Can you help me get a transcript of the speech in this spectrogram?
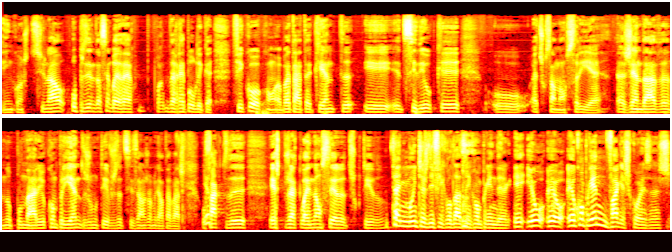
inconstitucional. O Presidente da Assembleia da República ficou com a batata quente e decidiu que o- a discussão não seria agendada no plenário. Compreende os motivos da decisão, João Miguel Tavares. O facto de este projeto de lei não ser discutido Tenho muitas dificuldades em compreender. Eu, eu, eu compreendo várias coisas.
